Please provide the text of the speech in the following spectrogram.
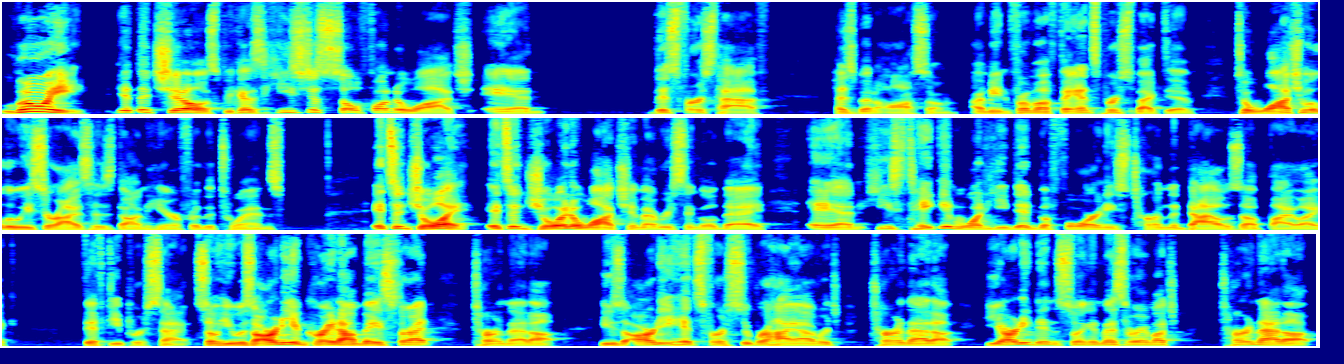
Louis, get the chills because he's just so fun to watch. And this first half has been awesome. I mean, from a fan's perspective, to watch what Luis Arraez has done here for the Twins it's a joy. It's a joy to watch him every single day. And he's taken what he did before and he's turned the dials up by like 50%. So he was already a great on base threat. Turn that up. He's already hits for a super high average. Turn that up. He already didn't swing and miss very much. Turn that up.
